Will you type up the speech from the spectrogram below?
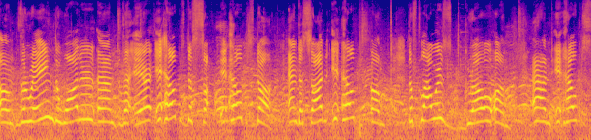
Um, the rain, the water, and the air, it helps the sun, it helps the, and the sun, it helps um, the flowers grow, um, and it helps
